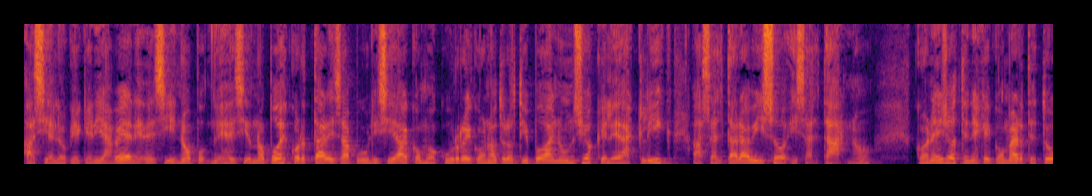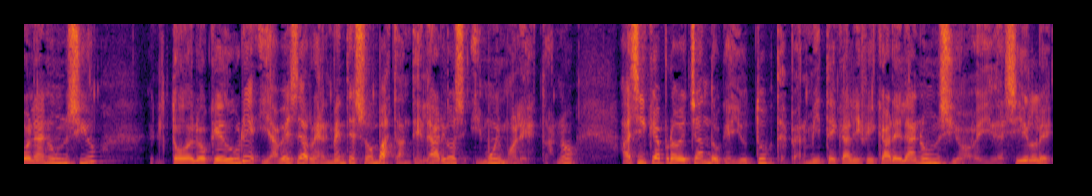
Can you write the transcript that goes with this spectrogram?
hacia lo que querías ver. Es decir, no, es decir, no podés cortar esa publicidad como ocurre con otro tipo de anuncios que le das clic a saltar aviso y saltás, ¿no? Con ellos tenés que comerte todo el anuncio, todo lo que dure y a veces realmente son bastante largos y muy molestos, ¿no? Así que aprovechando que YouTube te permite calificar el anuncio y decirle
